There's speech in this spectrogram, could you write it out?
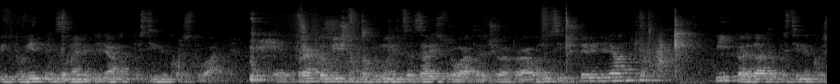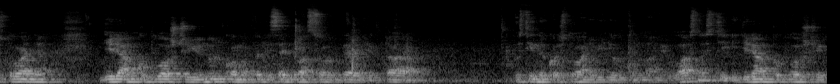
відповідних земельних ділянок постійне користування. Е, Проектом рішення пропонується зареєструвати речове право на всі чотири ділянки і передати постійне користування ділянку площею 0,5249 гектара постійне користування відділу комунальної власності і ділянку площею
